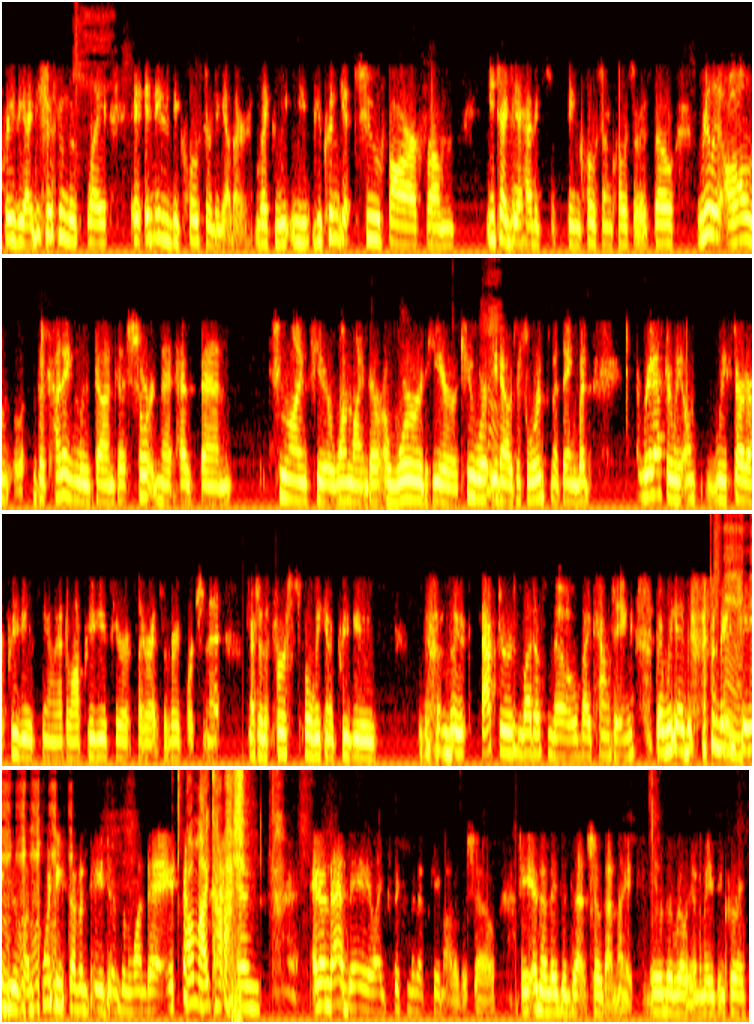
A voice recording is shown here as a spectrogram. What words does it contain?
crazy ideas in this play, it, it needed to be closer together. Like we, we, you couldn't get too far from each idea had to keep being closer and closer. So really, all the cutting we've done to shorten it has been two lines here, one line there, a word here, two word, you hmm. know, just wordsmithing. But right after we we start our previews, you know, we had a lot of previews here at Playwrights. We're very fortunate. After the first full weekend of previews, the actors let us know by counting that we had made changes on 27 pages in one day. Oh my gosh. and and on that day, like six minutes came out of the show. And then they did that show that night. They're, they're really an amazing crew.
